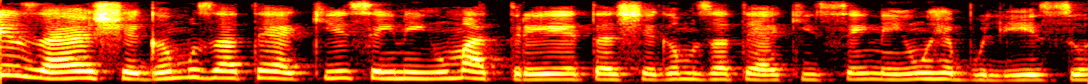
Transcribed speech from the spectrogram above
Pois é, chegamos até aqui sem nenhuma treta, chegamos até aqui sem nenhum rebuliço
